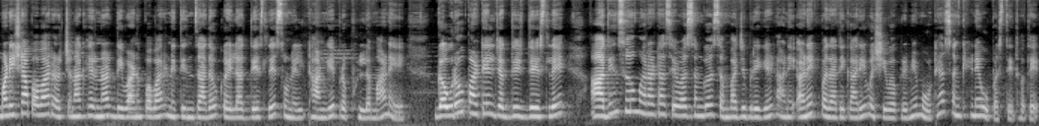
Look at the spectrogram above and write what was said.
मनीषा पवार अर्चना खेरनार दिवाण पवार नितीन जाधव कैलास देसले सुनील ठाणगे प्रफुल्ल माने गौरव पाटील जगदीश देसले आदींसह मराठा सेवा संघ संभाजी ब्रिगेड आणि अनेक पदाधिकारी व शिवप्रेमी मोठ्या संख्येने उपस्थित होते.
